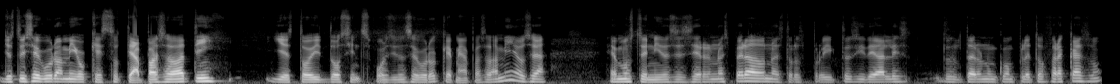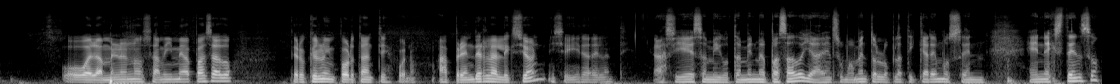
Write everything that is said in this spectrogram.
yo estoy seguro, amigo, que esto te ha pasado a ti y estoy 200% seguro que me ha pasado a mí. O sea, hemos tenido ese cierre no esperado, nuestros proyectos ideales resultaron un completo fracaso, o al menos a mí me ha pasado, pero ¿qué es lo importante? Bueno, aprender la lección y seguir adelante. Así es, amigo, también me ha pasado, ya en su momento lo platicaremos en, en extenso.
